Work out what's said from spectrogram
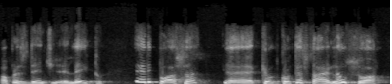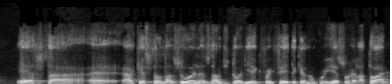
ao presidente eleito, ele possa é, contestar não só esta é, a questão das urnas, da auditoria que foi feita, que eu não conheço o relatório,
